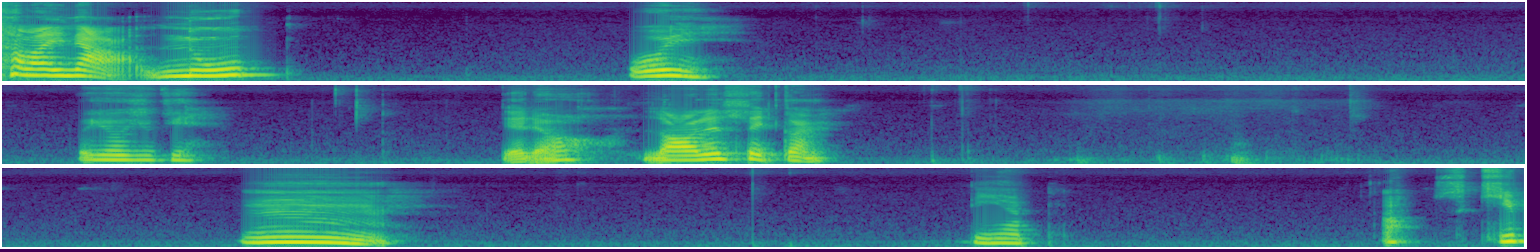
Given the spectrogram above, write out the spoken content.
อะไรเนี่ยนูบโอ้ยโอเคโอเคโอเคเดี๋ยวเดี๋ยวรอเล่นเสร็จก่อน อืม ดีครับอ๋อสคิป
